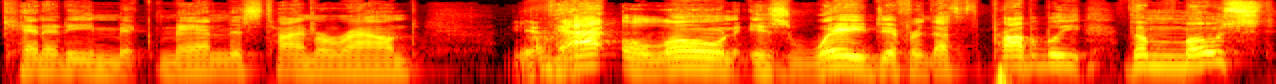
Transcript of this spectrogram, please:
Kennedy McMahon this time around. Yeah. That alone is way different. That's probably the most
